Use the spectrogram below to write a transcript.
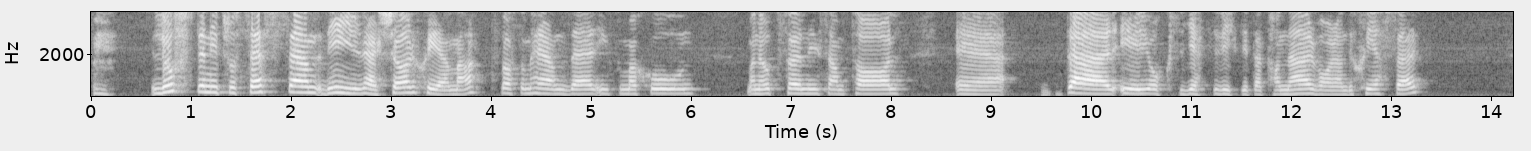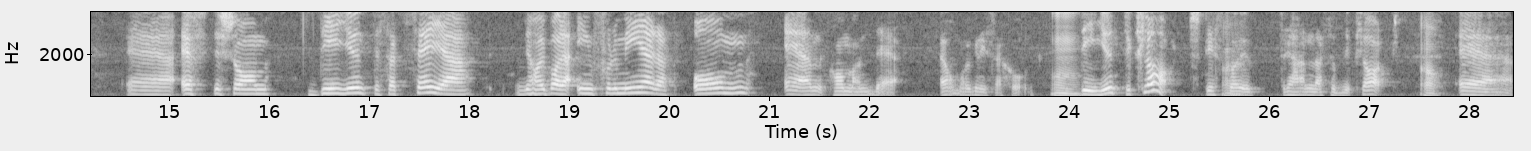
luften i processen, det är ju det här körschemat, vad som händer, information, man har uppföljningssamtal, Eh, där är ju också jätteviktigt att ha närvarande chefer. Eh, eftersom det är ju inte så att säga, ni har ju bara informerat om en kommande omorganisation. Mm. Det är ju inte klart. Det ska ju förhandlas och bli klart. Ja. Eh,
